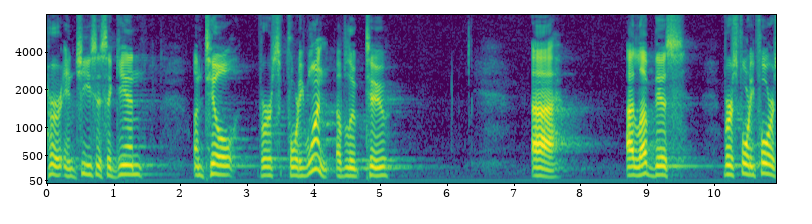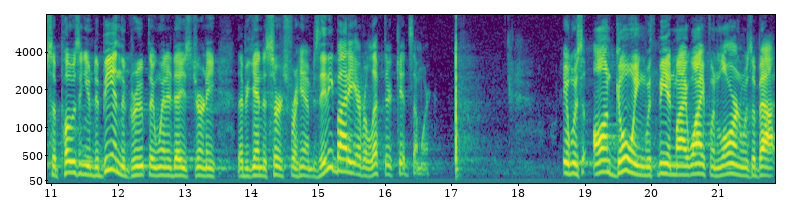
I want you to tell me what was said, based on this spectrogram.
her in Jesus again until verse 41 of Luke 2. Uh, I love this. Verse 44 supposing him to be in the group, they went a day's journey. They began to search for him. Has anybody ever left their kid somewhere? It was ongoing with me and my wife when Lauren was about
